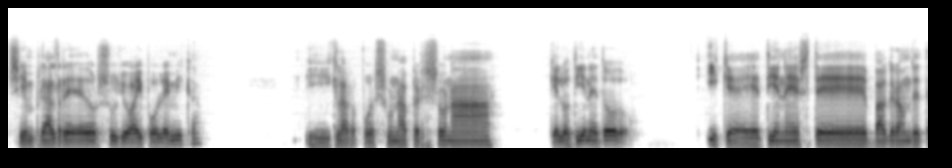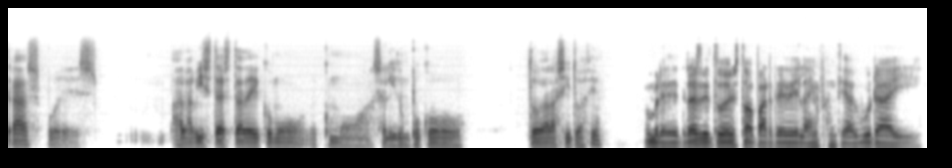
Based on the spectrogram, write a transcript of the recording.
siempre alrededor suyo hay polémica. Y claro, pues una persona que lo tiene todo y que tiene este background detrás, pues a la vista está de cómo, cómo ha salido un poco toda la situación. Hombre, detrás de todo esto, aparte de la infancia dura y,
